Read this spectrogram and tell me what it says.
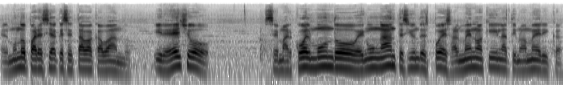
el mundo parecía que se estaba acabando. Y de hecho se marcó el mundo en un antes y un después, al menos aquí en Latinoamérica.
